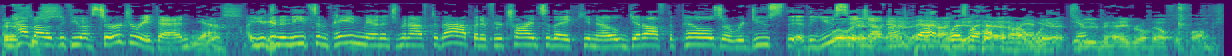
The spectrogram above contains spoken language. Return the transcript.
the- And how about if you have surgery then? Yeah. Yes. Uh, you're going to need some pain management after that, but if you're trying to like, you know, get off the pills or reduce the, the usage Well, and, of them. and- That and was did what happened that. to I Randy. went Yep. to behavioral health at Palm Beach.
